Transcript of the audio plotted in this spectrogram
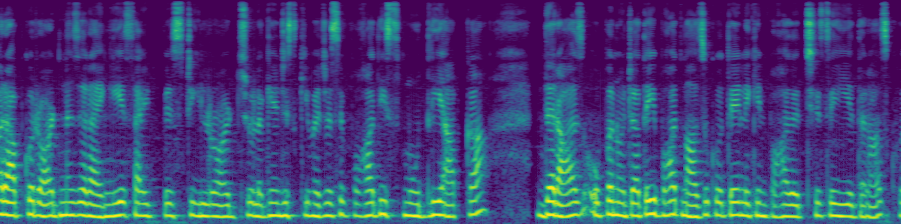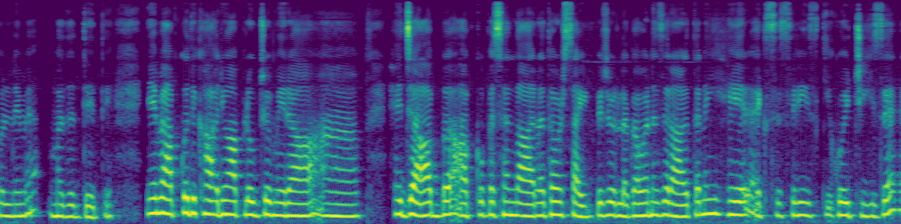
और आपको रॉड नज़र आएँगे साइड पर स्टील रॉड जो लगे हैं, जिसकी वजह से बहुत ही स्मूथली आपका दराज ओपन हो जाता है, ये बहुत नाजुक होते हैं, लेकिन बहुत अच्छे से ये दराज खोलने में मदद देते हैं। ये मैं आपको दिखा रही हूँ, आप लोग जो मेरा हिजाब आपको पसंद आ रहा था और साइड पे जो लगा हुआ नज़र आ रहा था ना, ये हेयर एक्सेसरीज़ की कोई चीज़ है।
